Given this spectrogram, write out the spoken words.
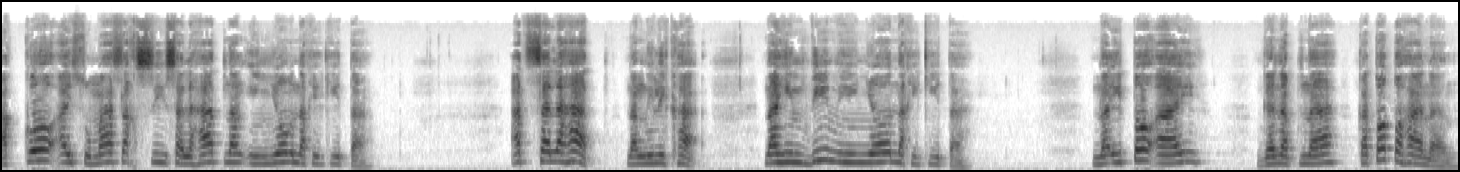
ako ay sumasaksi sa lahat ng inyong nakikita at sa lahat ng nilikha na hindi ninyo nakikita na ito ay ganap na katotohanan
